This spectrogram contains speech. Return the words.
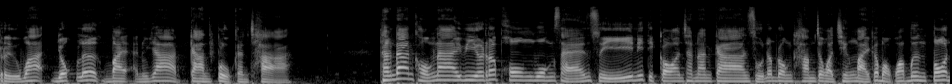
หรือว่ายกเลิกใบอนุญาตการปลูกกัญชา ทางด้านของนายวีรพงษ์วงแสนศรีนิติกรชำนาญการศูนย์ดำรงธรรมจังหวัดเชียงใหม่ก็บอกว่าเบื้องต้น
